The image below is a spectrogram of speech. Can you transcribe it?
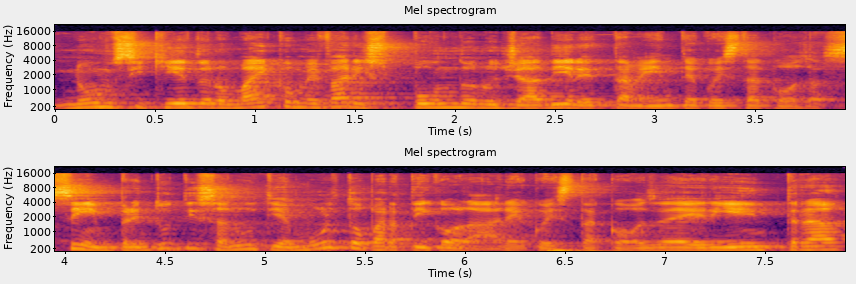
non si chiedono mai come va, rispondono già direttamente a questa cosa. Sempre in tutti i saluti è molto particolare questa cosa e rientra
